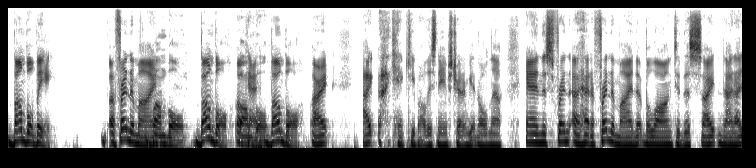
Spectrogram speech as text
Bumblebee. A friend of mine, Bumble. Bumble, okay, Bumble. Bumble. All right, I, I can't keep all these names straight. I'm getting old now. And this friend, I had a friend of mine that belonged to this site, and I,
